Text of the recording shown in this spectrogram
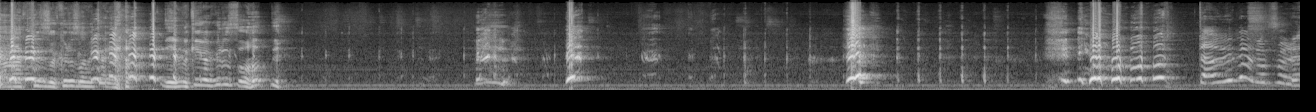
ああ来るぞ来るぞみたいな。眠気が来るぞって。ダメなのそれい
